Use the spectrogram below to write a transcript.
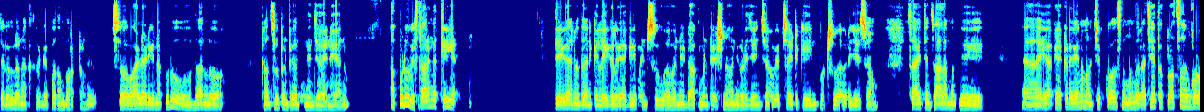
తెలుగులో నాకు సరిగ్గా పదం దొరకటం లేదు. సో వాళ్ళు అడిగినప్పుడు దానిలో కన్సల్టెంట్గా నేను జాయిన్ అయ్యాను. అప్పుడు విస్తారంగా తిరిగా. తిరిగాను దానికి లీగల్గా అగ్రిమెంట్స్ అవన్నీ డాక్యుమెంటేషన్ అవన్నీ కూడా చేయించాం. వెబ్సైట్కి ఇన్పుట్స్ అవన్నీ చేసాం సాహిత్యం చాలామంది ఎక్కడికైనా మనం చెప్పుకోవాల్సిన ముందు రచయిత ప్రోత్సాహం కూడా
